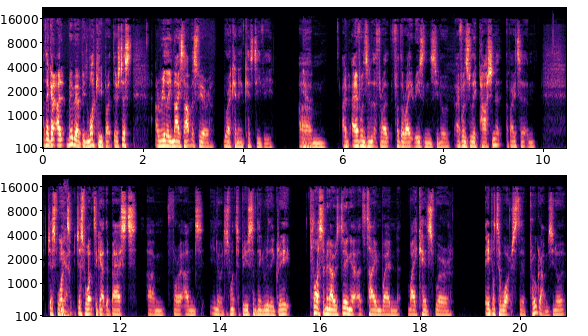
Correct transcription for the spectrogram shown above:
I think I, I, maybe I've been lucky, but there's just a really nice atmosphere working in kids TV. Um, and everyone's in it for for the right reasons. You know, everyone's really passionate about it and just want yeah. to, just want to get the best um, for it, and you know, just want to produce something really great. Plus, I mean, I was doing it at the time when my kids were able to watch the programs. You know,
